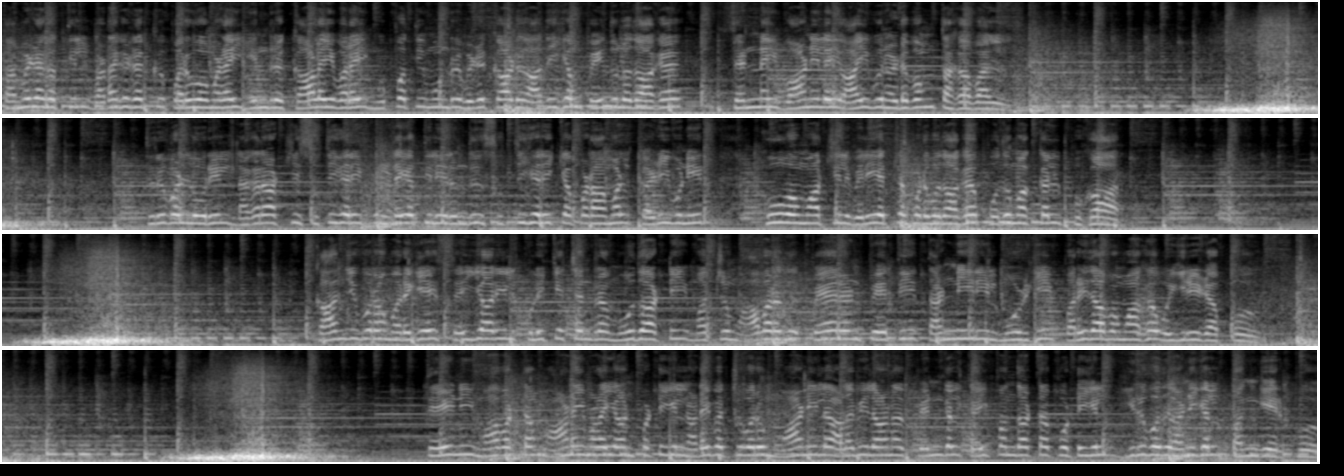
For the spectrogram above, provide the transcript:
தமிழகத்தில் வடகிழக்கு பருவமழை இன்று காலை வரை முப்பத்தி மூன்று விழுக்காடு அதிகம் பெய்துள்ளதாக சென்னை வானிலை ஆய்வு நடுவம் தகவல். திருவள்ளூரில் நகராட்சி சுத்திகரிப்பு நிலையத்திலிருந்து சுத்திகரிக்கப்படாமல் கழிவுநீர் கூவமாற்றில் வெளியேற்றப்படுவதாக பொதுமக்கள் புகார். காஞ்சிபுரம் அருகே செய்யாறில் குளிக்கச் சென்ற மூதாட்டி மற்றும் அவரது பேரன் பேத்தி தண்ணீரில் மூழ்கி பரிதாபமாக உயிரிழப்பு. தேனி மாவட்டம் ஆனைமலையான்பட்டியில் நடைபெற்று வரும் மாநில அளவிலான பெண்கள் கைப்பந்தாட்ட போட்டியில் இருபது அணிகள் பங்கேற்பு.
